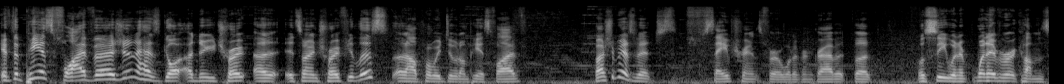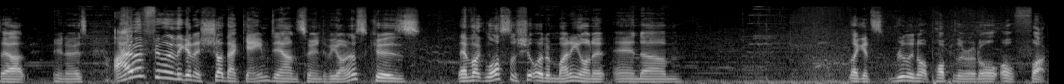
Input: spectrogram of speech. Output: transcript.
If the PS5 version has got a new tro uh, its own trophy list, then I'll probably do it on PS5. But I should be able to save transfer or whatever and grab it, but we'll see whenever, whenever it comes out. Who knows? I have a feeling they're going to shut that game down soon, to be honest, because they've like lost a shitload of money on it, and um, like it's really not popular at all. Oh fuck!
